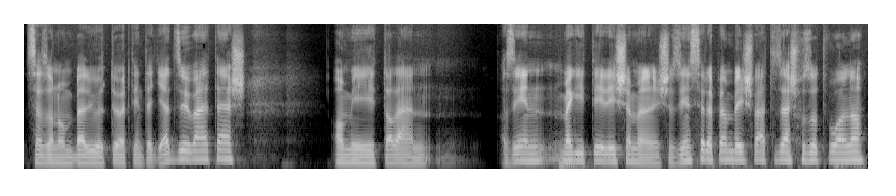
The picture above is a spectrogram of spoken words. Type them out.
szezonon belül történt egy edzőváltás, ami talán az én megítélésemben és az én szerepemben is változás hozott volna,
